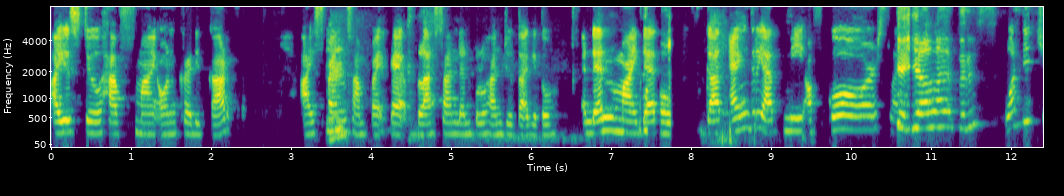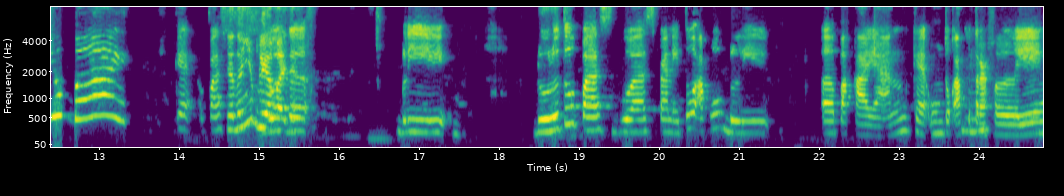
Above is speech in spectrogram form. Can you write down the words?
I used to have my own credit card. I spend sampai kayak belasan dan puluhan juta gitu. And then my dad Oh. got angry at me, of course. Ya Like, iyalah terus. what did you buy? Kayak pas Jatuhnya beli apa aja? ke- Beli dulu tuh pas gua spend itu aku beli eh, pakaian kayak untuk aku Hmm. traveling,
